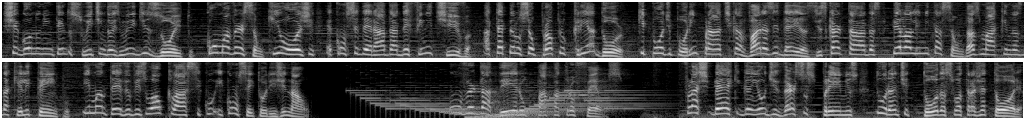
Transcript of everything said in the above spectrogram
chegou no Nintendo Switch em 2018, com uma versão que hoje é considerada a definitiva, até pelo seu próprio criador, que pôde pôr em prática várias ideias descartadas pela limitação das máquinas daquele tempo, e manteve o visual clássico e conceito original. Um verdadeiro Papa Troféus. Flashback ganhou diversos prêmios durante toda a sua trajetória.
